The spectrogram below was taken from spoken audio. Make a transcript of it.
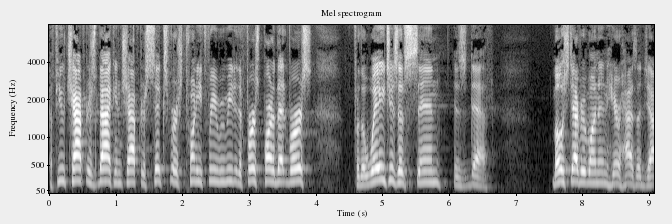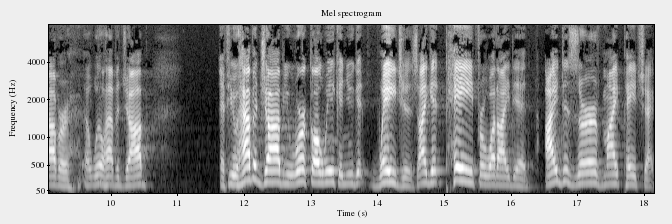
A few chapters back in chapter 6, verse 23, we read the first part of that verse For the wages of sin is death. Most everyone in here has a job or uh, will have a job. If you have a job, you work all week and you get wages. I get paid for what I did. I deserve my paycheck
